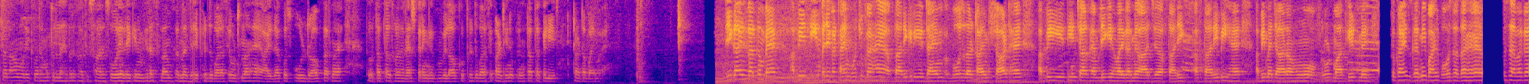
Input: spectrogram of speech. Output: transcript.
सलाम रहमतुल्लाहि वरकatuh सारे सो रहे हैं, लेकिन मेरा सलाम करना जाए फिर दोबारा से उठना है। आयजा को स्कूल ड्रॉप करना है तो तब तक थोड़ा सा रेस्ट करेंगे। ब्लॉग को फिर दोबारा से कंटिन्यू करेंगे। तब तक के लिए, टाटा बाय बाय जी गाइज़ वेलकम बैक अभी तीन बजे का टाइम हो चुका है, अफ्तारी के लिए टाइम बहुत ज़्यादा टाइम स्टार्ट है। अभी तीन चार फैमिली की हमारे घर में आज अफ्तारी अफ्तारी भी है। अभी मैं जा रहा हूँ फ्रूट मार्केट में। तो गाइज़ गर्मी बाहर बहुत ज़्यादा है। साहबा का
